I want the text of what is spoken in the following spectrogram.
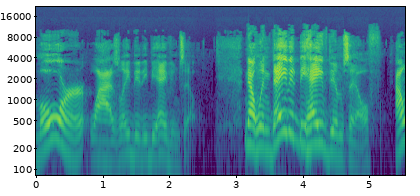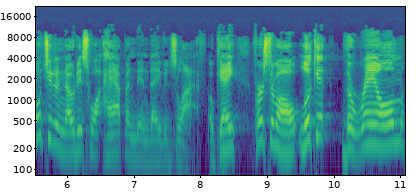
more wisely did he behave himself. Now, when David behaved himself, I want you to notice what happened in David's life, okay? First of all, look at the realm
